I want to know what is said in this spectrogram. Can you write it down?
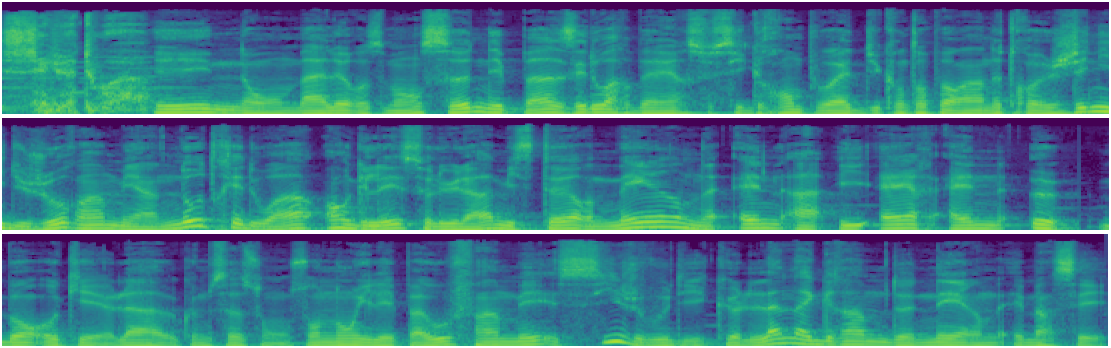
Salut à toi. Et non, malheureusement, ce n'est pas Édouard Baird, ce si grand poète du contemporain, notre génie du jour, hein, mais un autre Édouard, anglais celui-là, Mr. Nairn, N-A-I-R-N-E. Bon, ok, là, comme ça, son, son nom, il est pas ouf, hein, mais si je vous dis que l'anagramme de Nairn, eh ben, c'est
